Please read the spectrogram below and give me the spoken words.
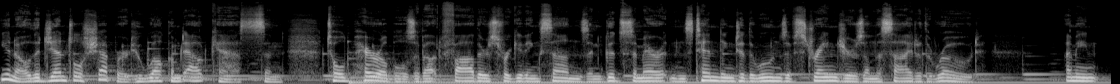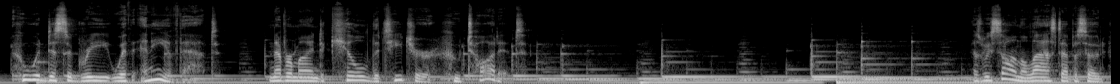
You know, the gentle shepherd who welcomed outcasts and told parables about fathers forgiving sons and good Samaritans tending to the wounds of strangers on the side of the road. I mean, who would disagree with any of that? Never mind kill the teacher who taught it. As we saw in the last episode,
